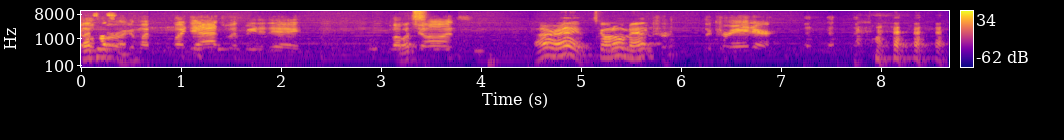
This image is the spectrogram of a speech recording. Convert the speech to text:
That's awesome. I got my, my dad's with me today. Bubba What's, Johns. All right. What's going on, man? The creator. I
